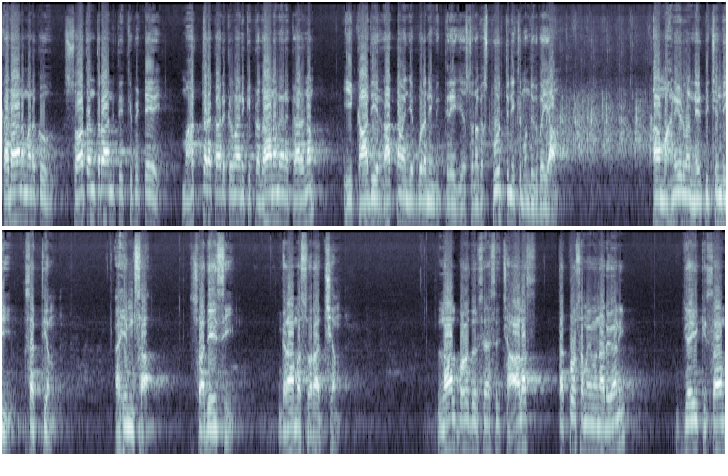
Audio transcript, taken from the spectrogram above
కడాన మనకు స్వాతంత్రాన్ని తెచ్చిపెట్టే మహత్తర కార్యక్రమానికి ప్రధానమైన కారణం ఈ ఖాదీ రాట్నం అని చెప్పి కూడా నేను మీకు తెలియజేస్తున్న. ఒక స్ఫూర్తినిచ్చి ముందుకు పోయాం. ఆ మహనీయుడు మనకు నేర్పించింది సత్యం. అహింస స్వదేశీ గ్రామ స్వరాజ్యం. లాల్ బహదూర్ శాస్త్రి చాలా తక్కువ సమయం ఉన్నాడు కానీ జై కిసాన్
